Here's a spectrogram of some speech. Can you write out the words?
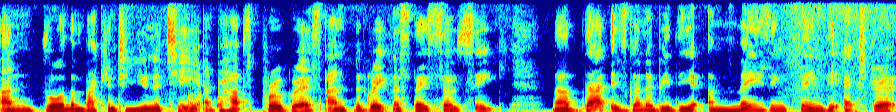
and draw them back into unity and perhaps progress and the greatness they so seek. Now, that is going to be the amazing thing, the extra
